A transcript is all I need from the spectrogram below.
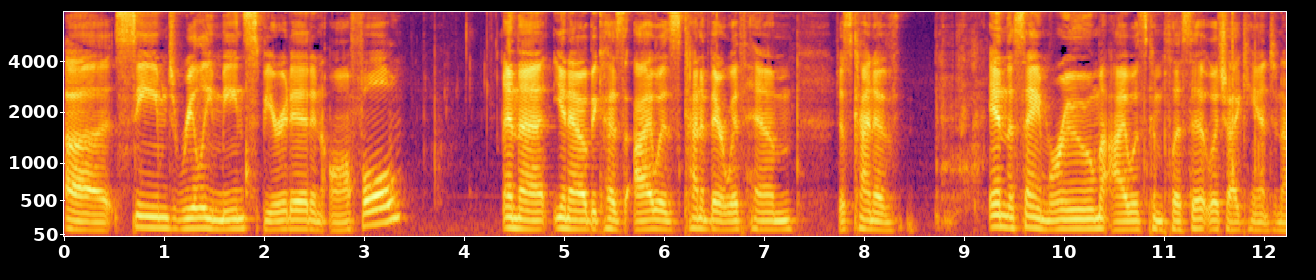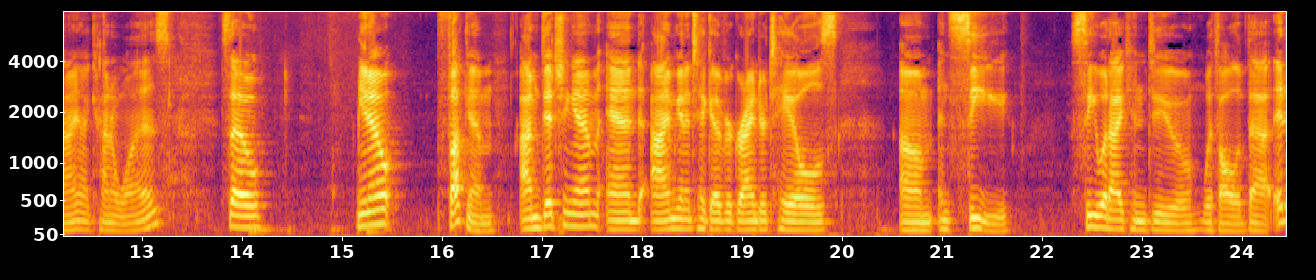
uh, seemed really mean-spirited and awful and that you know because i was kind of there with him just kind of in the same room. I was complicit, which I can't deny. I kind of was. So, you know, fuck him. I'm ditching him, and I'm gonna take over Grindr Tales, um, and see see what I can do with all of that. It,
